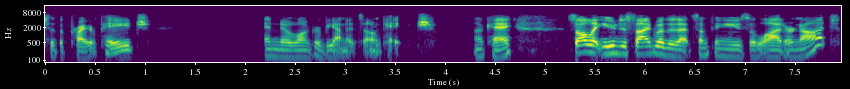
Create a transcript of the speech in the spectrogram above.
to the prior page and no longer be on its own page, okay? So I'll let you decide whether that's something you use a lot or not.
